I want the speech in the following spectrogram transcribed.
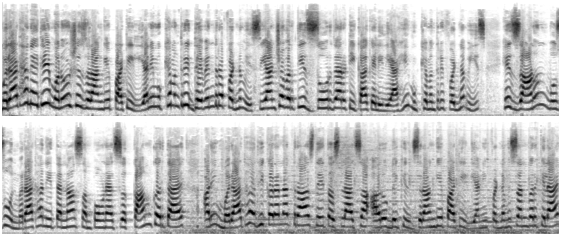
मराठा नेते मनोज जरांगे पाटील यांनी मुख्यमंत्री देवेंद्र फडणवीस यांच्यावरती जोरदार टीका केलेली आहे. मुख्यमंत्री फडणवीस हे जाणून बुजून मराठा नेत्यांना संपवण्याचं काम करतायत आणि मराठा अधिकाऱ्यांना त्रास देत असल्याचा आरोप देखील जरांगे पाटील यांनी फडणवीसांवर केलाय.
